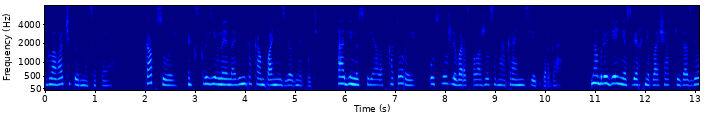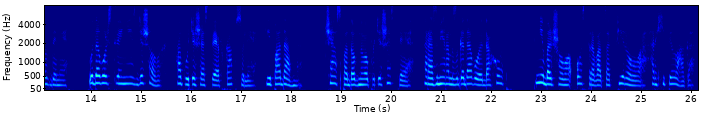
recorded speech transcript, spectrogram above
Глава 14. Капсулы – эксклюзивная новинка компании «Звездный путь», один из филиалов которой услужливо расположился на окраине Слицберга. Наблюдение с верхней площадки за звездами – удовольствие не из дешевых, а путешествие в капсуле и подавно. Час подобного путешествия размером с годовой доход небольшого острова Сапфирового архипелага.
